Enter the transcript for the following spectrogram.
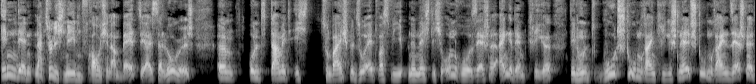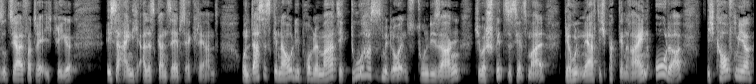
in den, natürlich neben Frauchen am Bett, ja, ist ja logisch, ähm, und damit ich zum Beispiel so etwas wie eine nächtliche Unruhe sehr schnell eingedämmt kriege, den Hund gut Stuben reinkriege, schnell Stuben rein, sehr schnell sozialverträglich kriege, ist ja eigentlich alles ganz selbsterklärend. Und das ist genau die Problematik. Du hast es mit Leuten zu tun, die sagen, ich überspitze es jetzt mal, der Hund nervt, ich pack den rein. Oder ich kaufe mir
